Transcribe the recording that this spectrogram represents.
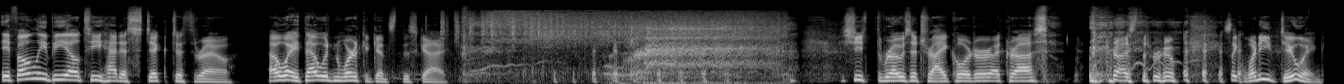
If only BLT had a stick to throw. Oh, wait, that wouldn't work against this guy. she throws a tricorder across across the room. It's like, what are you doing?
